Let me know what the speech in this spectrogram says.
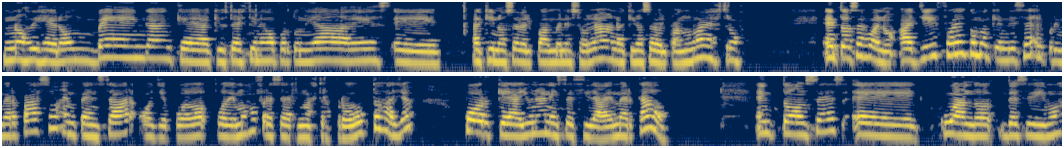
nos dijeron, vengan, que aquí ustedes tienen oportunidades, eh, aquí no se ve el pan venezolano, aquí no se ve el pan nuestro. Entonces, bueno, allí fue como quien dice el primer paso en pensar, oye, puedo, podemos ofrecer nuestros productos allá porque hay una necesidad de mercado. Entonces, eh, cuando decidimos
